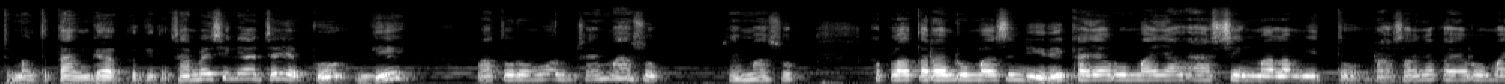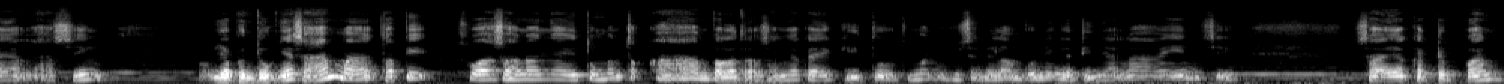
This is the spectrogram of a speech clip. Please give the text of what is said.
Cuman tetangga begitu. Sampai sini aja ya bu. Nggih maturun saya masuk. Saya masuk ke pelataran rumah sendiri kayak rumah yang asing malam itu. Rasanya kayak rumah yang asing. Ya bentuknya sama tapi suasananya itu mencekam banget rasanya kayak gitu. Cuman bisa lampu ini nggak dinyalain sih. Saya ke depan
